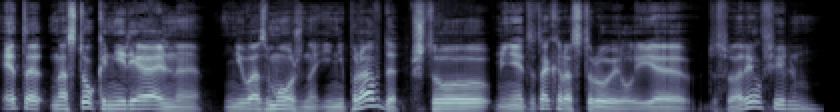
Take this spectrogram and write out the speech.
это настолько нереально невозможно и неправда, что меня это так расстроило. Я досмотрел фильм,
